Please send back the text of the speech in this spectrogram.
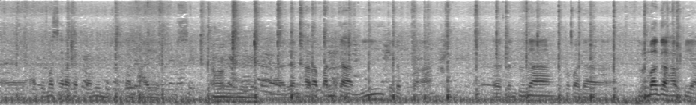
uh, atau masyarakat kami membutuhkan air. Oh, iya. Nah, dan harapan kami ke depan eh, tentunya kepada lembaga HPIA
